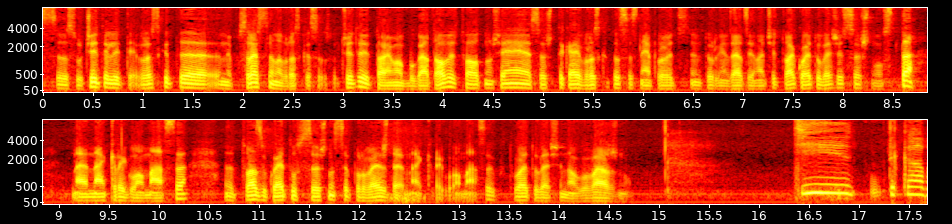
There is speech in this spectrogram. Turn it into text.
с учителите, връзката, непосредствена връзка с учителите. Той има богат опит в това отношение, също така и връзката с неправителствените организации. Значи това, което беше същността на една кръгла маса, това, за което всъщност се провежда една кръгла маса, което беше много важно. ти така...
